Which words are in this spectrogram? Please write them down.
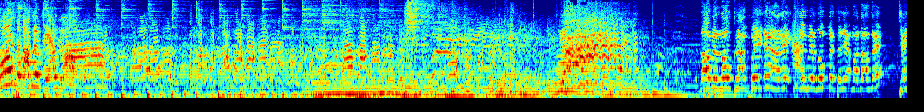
អូយស្ដាប់នៅក្រៅណោះដល់វាលោកត្រាំពេកដែរអានេះអាវវារុំវាធ្លាក់មកដល់នេះចេញ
